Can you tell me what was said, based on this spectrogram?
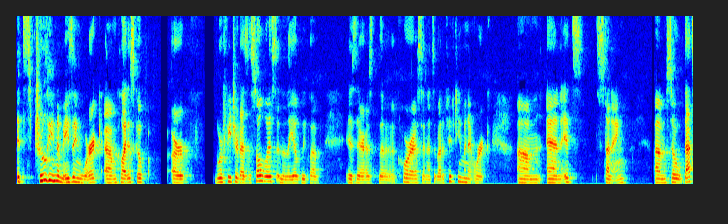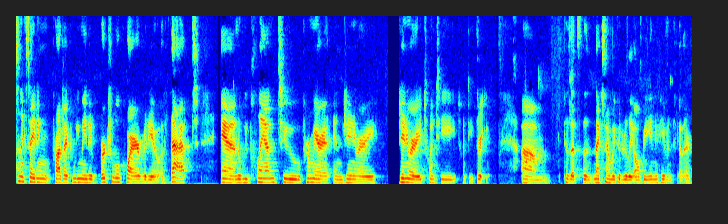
it's truly an amazing work. Um, Kaleidoscope are we're featured as the soloist, and then the Glee Club is there as the chorus, and it's about a 15 minute work, um, and it's stunning. Um, so that's an exciting project. We made a virtual choir video of that, and we plan to premiere it in January January 2023, because that's the next time we could really all be in New Haven together.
